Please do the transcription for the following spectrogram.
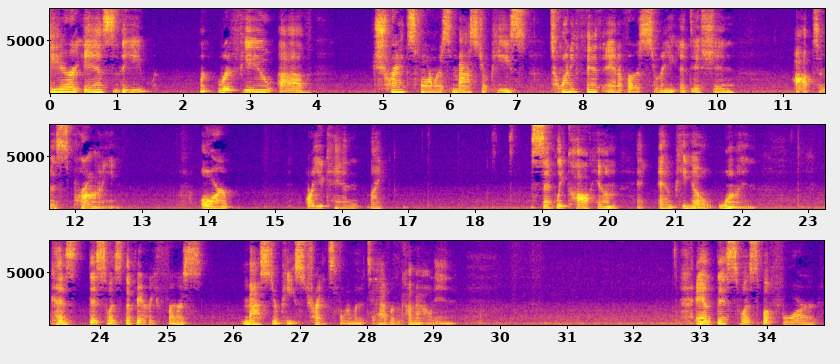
here is the re review of Transformers Masterpiece 25th Anniversary Edition Optimus Prime. Or, or you can, like, simply call him MP01. Because this was the very first masterpiece Transformer to ever come out in. And this was before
